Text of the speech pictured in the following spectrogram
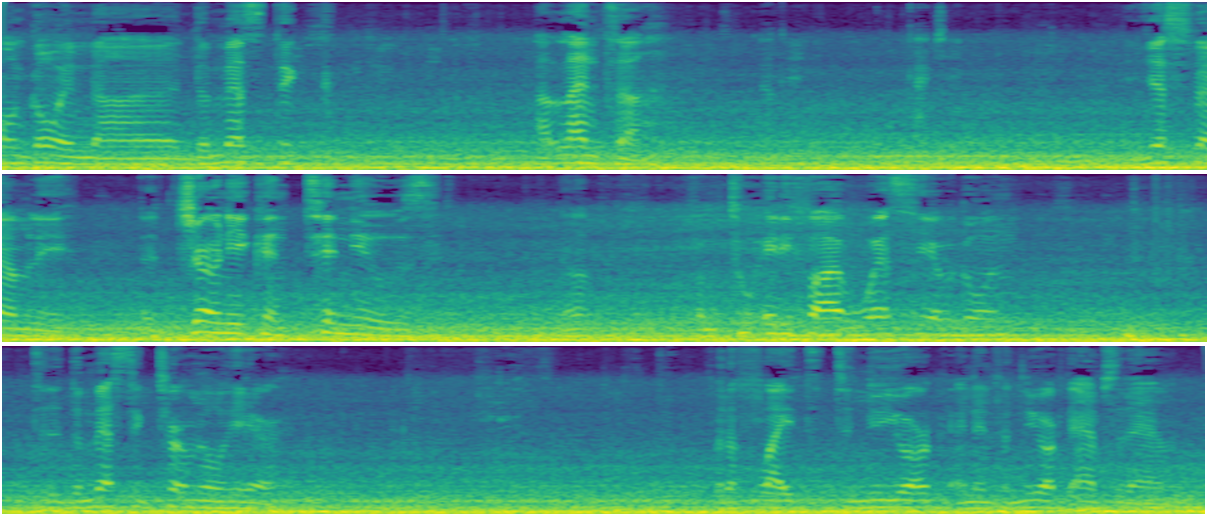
on going. Uh, domestic Atlanta. Okay. Gotcha. Yes, family. The journey continues. From 285 West here, we're going to the domestic terminal here for the flight to New York and then from New York to Amsterdam.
